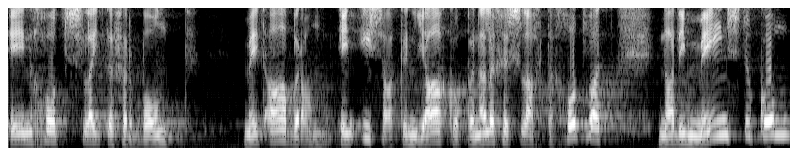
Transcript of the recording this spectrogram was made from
en God sluit 'n verbond met Abraham en Isak en Jakob en hulle geslagte. God wat na die mens toe kom,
